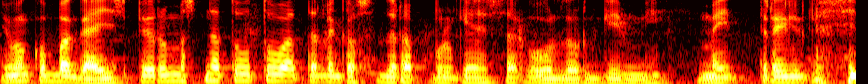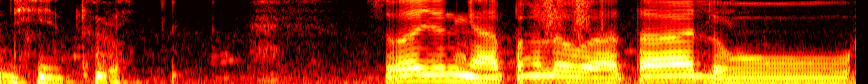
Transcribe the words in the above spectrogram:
Ewan ko ba guys, pero mas natutuwa talaga ako sa drop ball kaysa sa color game eh. May trail kasi dito eh. So ayun nga, pangalawa, talo.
